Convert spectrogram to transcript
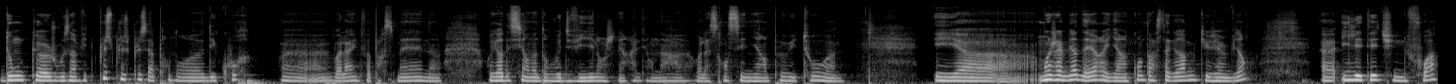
Donc, euh, je vous invite plus, plus, plus à prendre euh, des cours. voilà, une fois par semaine. Regardez s'il y en a dans votre ville. En général, il y en a. Voilà, se renseigner un peu et tout. Et moi, j'aime bien d'ailleurs, il y a un compte Instagram que j'aime bien. Euh, il était une fois.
